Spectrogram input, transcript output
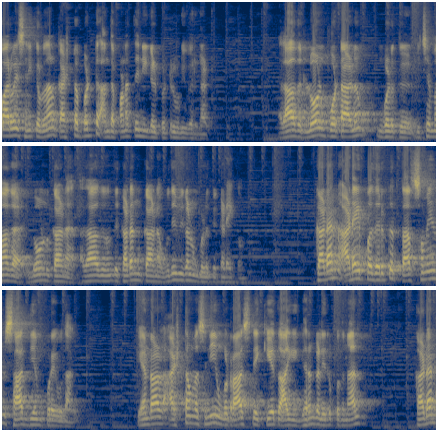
பார்வை சனிக்கிறதுனால் கஷ்டப்பட்டு அந்த பணத்தை நீங்கள் பெற்று விடுவீர்கள். அதாவது லோன் போட்டாலும் உங்களுக்கு நிச்சயமாக லோனுக்கான அதாவது வந்து கடனுக்கான உதவிகள் உங்களுக்கு கிடைக்கும். கடன் அடைப்பதற்கு தற்சமயம் சாத்தியம் குறைவுதான். என்றால் அஷ்டமசனி உங்கள் ராசியை கேது ஆகிய கிரகங்கள் இருப்பதனால் கடன்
